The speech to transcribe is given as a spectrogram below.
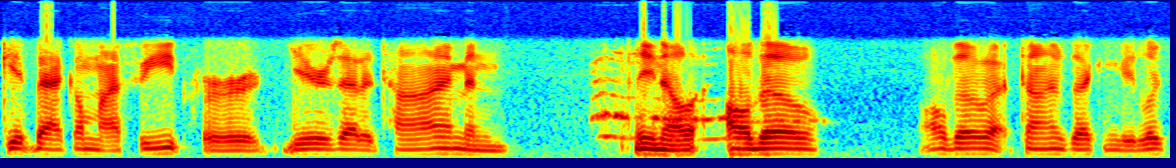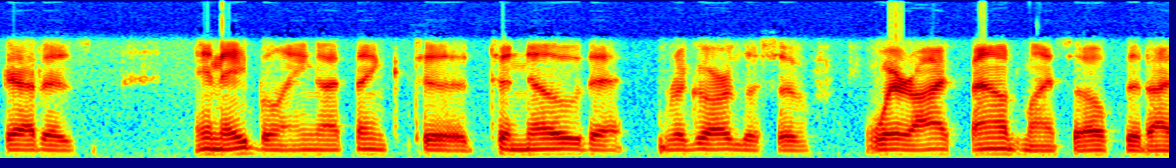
get back on my feet for years at a time. And you know although although at times that can be looked at as enabling i think to to know that regardless of where i found myself that i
